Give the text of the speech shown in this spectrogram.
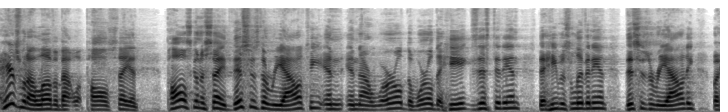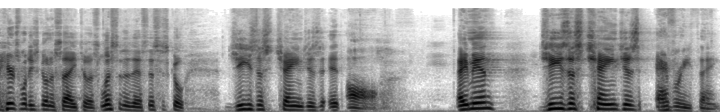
here's what I love about what Paul's saying. Paul's going to say this is the reality in, in our world, the world that he existed in, that he was living in. This is a reality. But here's what he's going to say to us. Listen to this. This is cool. Jesus changes it all. Amen. Jesus changes everything.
